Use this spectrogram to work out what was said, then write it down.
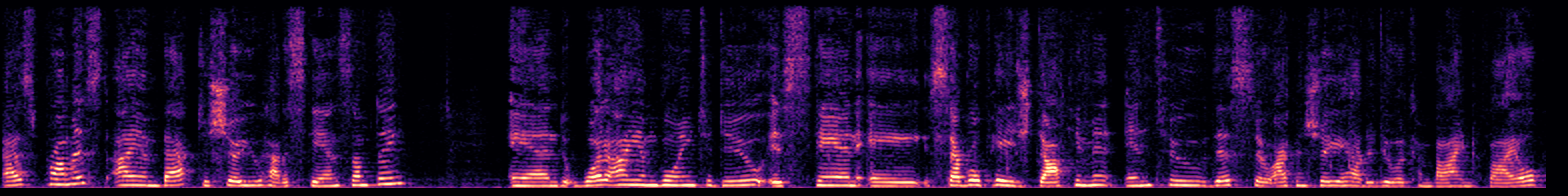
as promised, I am back to show you how to scan something. And what I am going to do is scan a several page document into this so I can show you how to do a combined file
